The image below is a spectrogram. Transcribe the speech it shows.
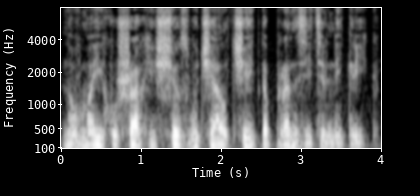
но в моих ушах еще звучал чей-то пронзительный крик.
